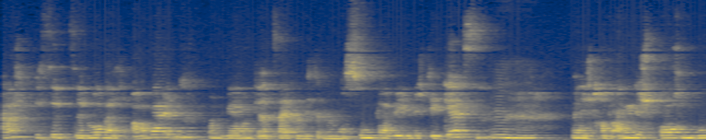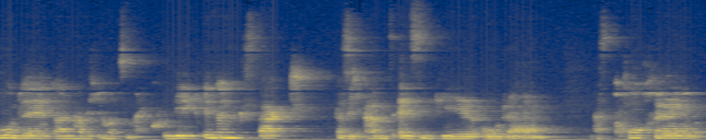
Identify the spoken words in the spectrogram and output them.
8 bis 17 Uhr war ich arbeiten und während der Zeit habe ich dann immer super wenig gegessen. Mhm. Wenn ich darauf angesprochen wurde, dann habe ich immer zu meinen KollegInnen gesagt, dass ich abends essen gehe oder was koche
